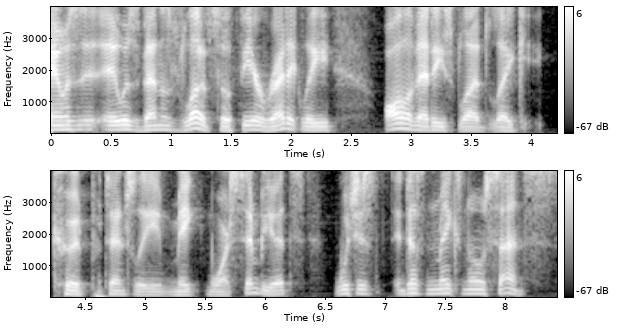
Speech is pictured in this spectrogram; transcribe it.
and it was it was Venom's blood. So theoretically, all of Eddie's blood like could potentially make more symbiotes, which is it doesn't make no sense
